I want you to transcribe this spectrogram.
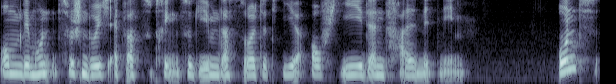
um dem Hund zwischendurch etwas zu trinken zu geben. Das solltet ihr auf jeden Fall mitnehmen. Und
